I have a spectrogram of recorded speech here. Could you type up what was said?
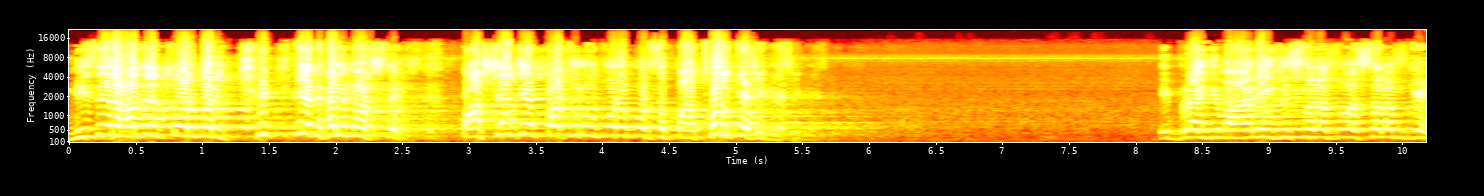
নিজের হাতের তরবারি ছিটকে ঢেল মারছে। পাশে যে পাথর উপরে পড়ছে, পাথর কেটে গেছে। ইব্রাহিম আলাইহিসসালামকে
